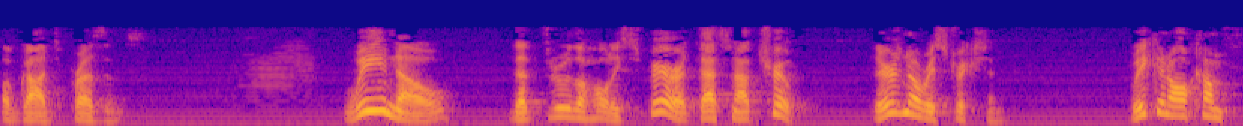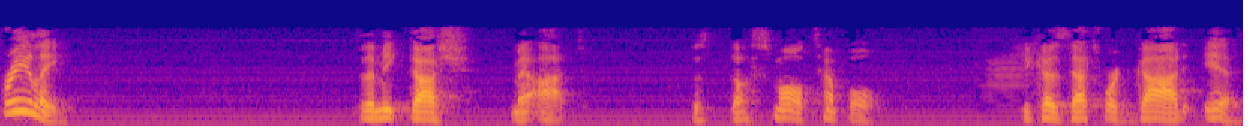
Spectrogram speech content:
of God's presence. We know that through the Holy Spirit, that's not true. There's no restriction. We can all come freely to the Mikdash Me'at, the, the small temple, because that's where God is.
